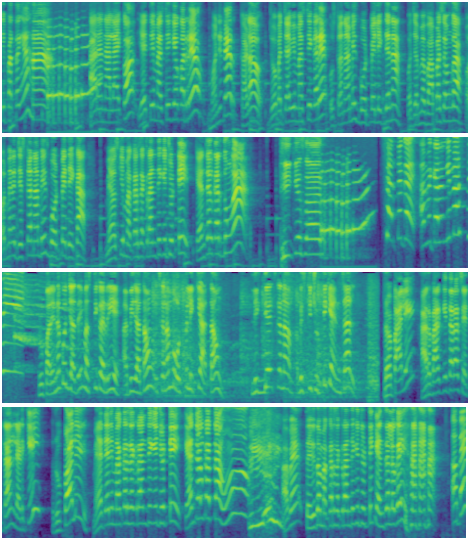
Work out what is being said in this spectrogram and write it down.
वाली पतंग है। हाँ अरे नालायको ये इतनी मस्ती क्यों कर रहे हो? मॉनिटर खड़ा हो। जो बच्चा भी मस्ती करे उसका नाम इस बोर्ड पे लिख देना। और जब मैं वापस आऊँगा और मैंने जिसका नाम इस बोर्ड पे देखा मैं उसकी मकर संक्रांति की छुट्टी कैंसिल कर दूँगा। ठीक है सर। तो रूपाली ना कुछ ज़्यादा ही मस्ती कर रही है। अभी जाता हूँ उसका नाम बोर्ड पे लिख के आता हूँ। लिख दिया इसका नाम अब इसकी छुट्टी कैंसिल रूपाली हर बार की तरह शैतान लड़की। रूपाली मैं तेरी मकर संक्रांति की छुट्टी कैंसिल करता हूँ। अबे तेरी तो मकर संक्रांति की छुट्टी कैंसिल हो गई। अबे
